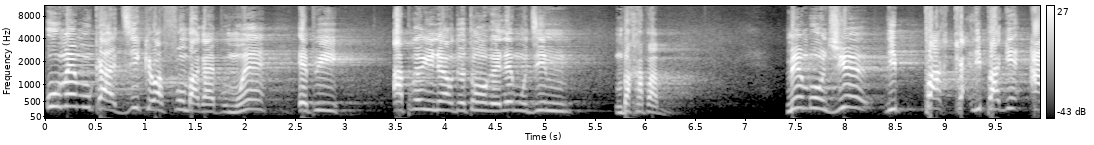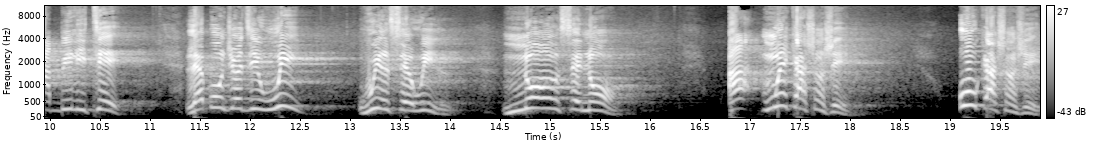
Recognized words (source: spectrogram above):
ou même ou qu'a dit que va faire bagage pour moi, et puis après une heure de temps relais, nous dit, je suis pas capable. Mais bon Dieu, il n'a pas habilité. Le bon Dieu dit oui, oui c'est oui, non c'est non. Ah, moi qu'a changé, ou qu'a changé,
